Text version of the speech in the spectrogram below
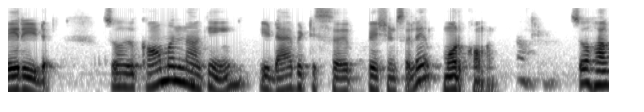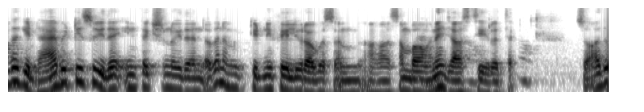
ವೇರಿಡ್ ಸೊ ಅದು ಕಾಮನ್ ಆಗಿ ಈ ಡಯಾಬಿಟಿಸ್ ಪೇಷಂಟ್ಸಲ್ಲೇ ಮೋರ್ ಕಾಮನ್ ಸೊ ಹಾಗಾಗಿ ಡಯಾಬಿಟೀಸು ಇದೆ ಇನ್ಫೆಕ್ಷನು ಇದೆ ಅಂದಾಗ ನಮಗೆ ಕಿಡ್ನಿ ಫೇಲ್ಯೂರ್ ಆಗೋ ಸಂಭಾವನೆ ಜಾಸ್ತಿ ಇರುತ್ತೆ. ಸೊ ಅದು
